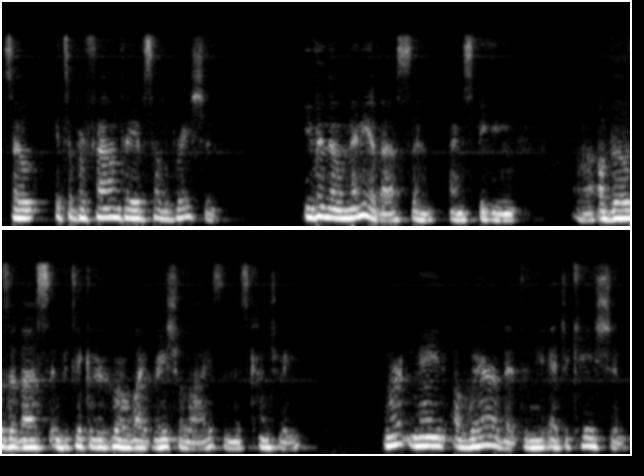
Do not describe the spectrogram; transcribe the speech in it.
So it's a profound day of celebration. Even though many of us, and I'm speaking uh, of those of us in particular who are white racialized in this country, weren't made aware of it in the education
